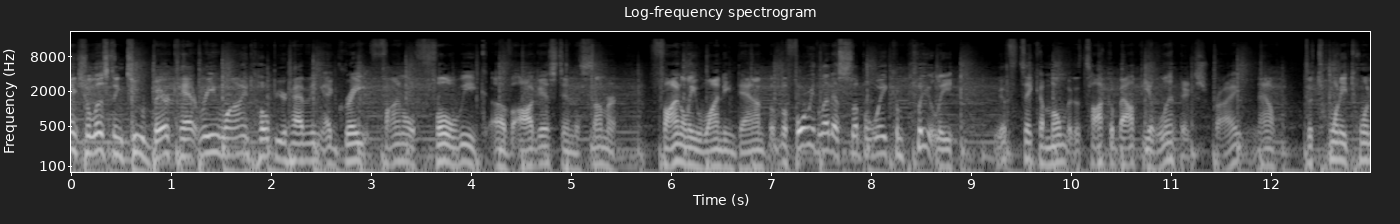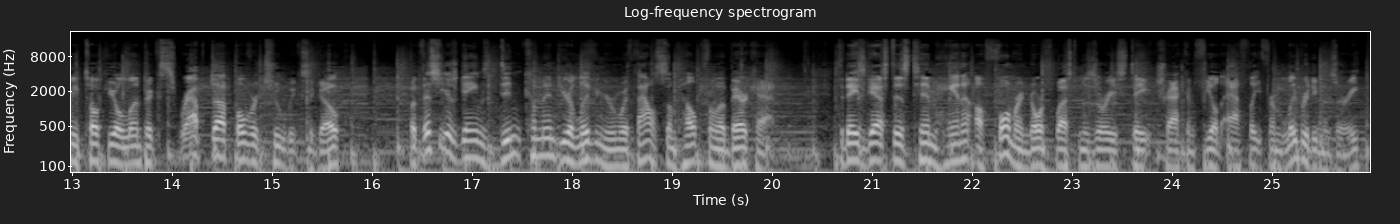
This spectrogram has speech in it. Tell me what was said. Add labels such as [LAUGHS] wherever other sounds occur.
thanks for listening to Bearcat Rewind. Hope you're having a great final full week of August in the summer finally winding down. But before we let it slip away completely, we have to take a moment to talk about the Olympics, right? Now, the 2020 Tokyo Olympics wrapped up over two weeks ago, but this year's games didn't come into your living room without some help from a Bearcat. Today's guest is Tim Hanna, a former Northwest Missouri State track and field athlete from Liberty, Missouri.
